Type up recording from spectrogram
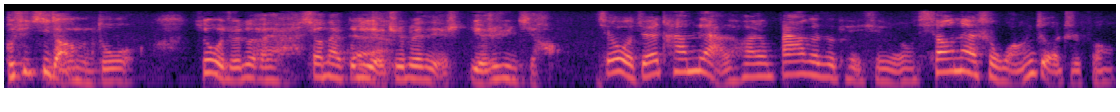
不去计较那么多，所以我觉得哎呀，肖奈估计也这辈子也是也是运气好。其实我觉得他们俩的话用八个字可以形容，肖奈是王者之风。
